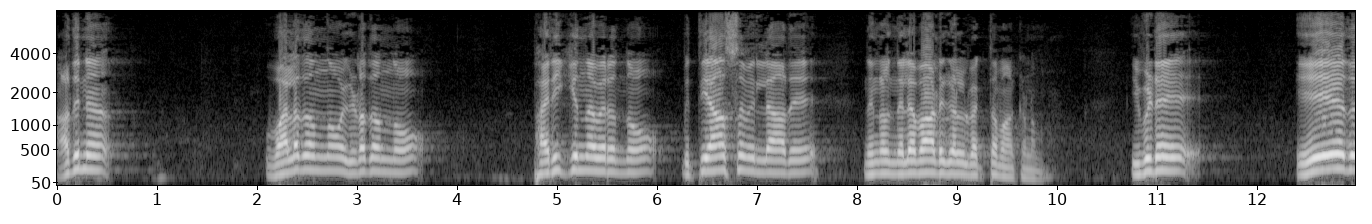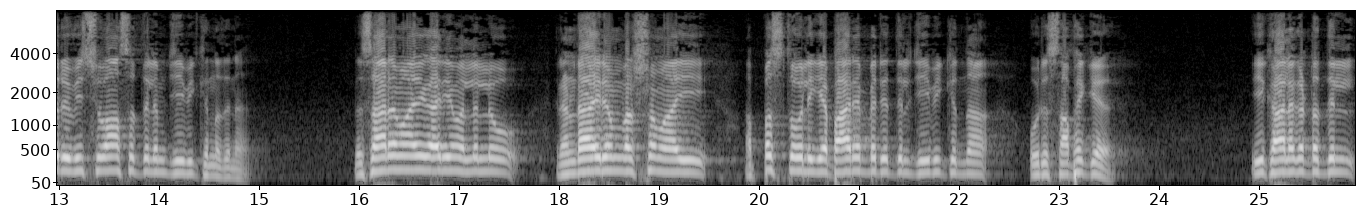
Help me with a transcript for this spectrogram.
അതിന് വലതെന്നോ ഇടതെന്നോ ഭരിക്കുന്നവരെന്നോ വ്യത്യാസമില്ലാതെ നിങ്ങൾ നിലപാടുകൾ വ്യക്തമാക്കണം. ഇവിടെ ഏതൊരു വിശ്വാസത്തിലും ജീവിക്കുന്നതിന് നിസ്സാരമായ കാര്യമല്ലല്ലോ. രണ്ടായിരം വർഷമായി അപ്പസ്തോലിക പാരമ്പര്യത്തിൽ ജീവിക്കുന്ന ഒരു സഭയ്ക്ക് ഈ കാലഘട്ടത്തിൽ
